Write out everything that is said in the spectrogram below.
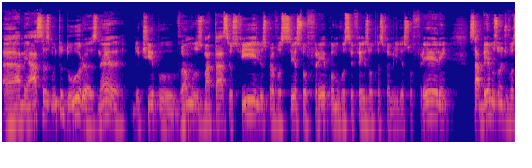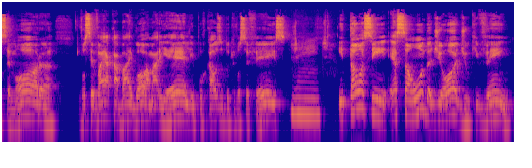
Uh, ameaças muito duras, né? Do tipo, vamos matar seus filhos para você sofrer como você fez outras famílias sofrerem, sabemos onde você mora, você vai acabar igual a Marielle por causa do que você fez. Gente. Então, assim, essa onda de ódio que vem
